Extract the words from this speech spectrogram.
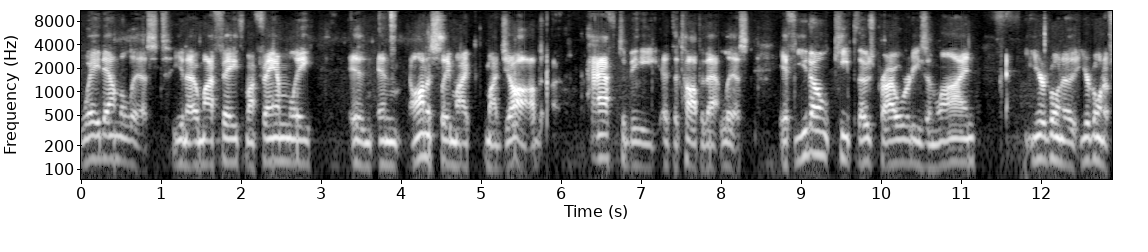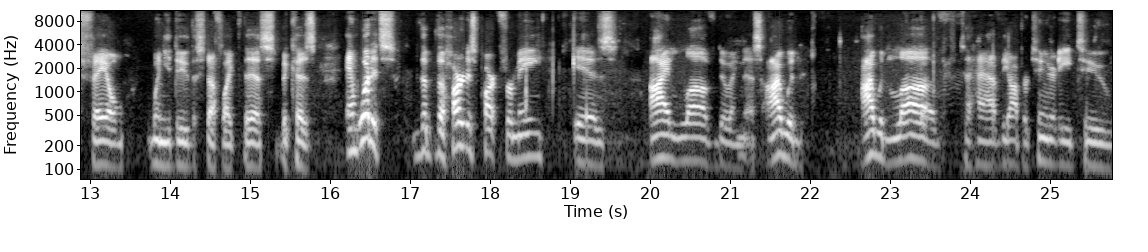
way down the list. You know, my faith, my family, and and honestly, my my job have to be at the top of that list. If you don't keep those priorities in line, you're going to you're going to fail when you do the stuff like this because and what it's the the hardest part for me is I love doing this. I would I would love to have the opportunity to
